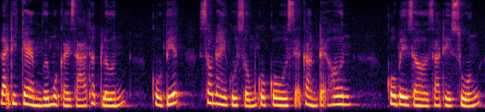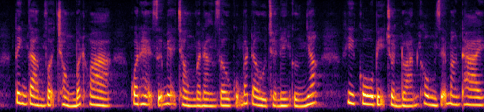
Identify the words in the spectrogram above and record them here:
lại đi kèm với một cái giá thật lớn. Cô biết sau này cuộc sống của cô sẽ càng tệ hơn. Cô bây giờ ra thế xuống, tình cảm vợ chồng bất hòa, quan hệ giữa mẹ chồng và nàng dâu cũng bắt đầu trở nên cứng nhắc khi cô bị chuẩn đoán không dễ mang thai.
